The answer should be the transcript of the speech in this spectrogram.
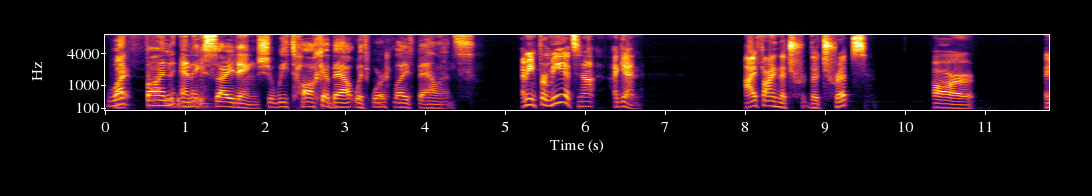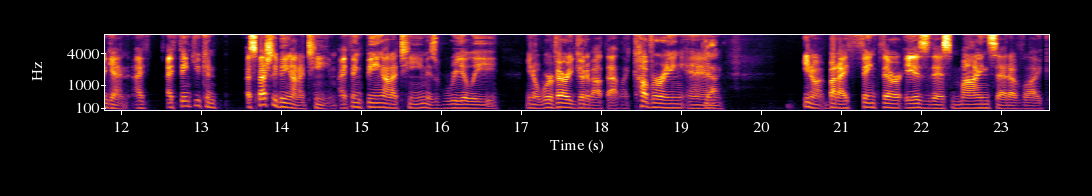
What fun and exciting should we talk about with work life balance? I mean, for me, it's not. Again, I find the tr- the trips are, again, I I think you can, especially being on a team. I think being on a team is really, you know, we're very good about that, like covering and, Yeah. you know. But I think there is this mindset of like,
